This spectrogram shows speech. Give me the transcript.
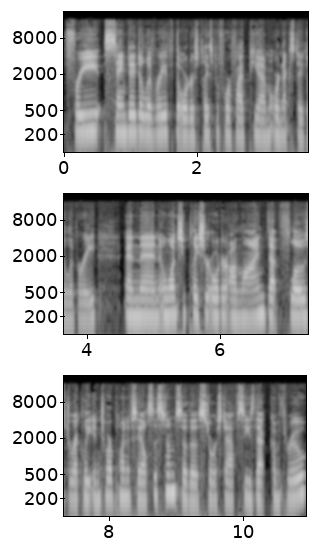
free same day delivery if the order is placed before 5 p.m. or next day delivery. And then once you place your order online, that flows directly into our point of sale system. So the store staff sees that come through.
